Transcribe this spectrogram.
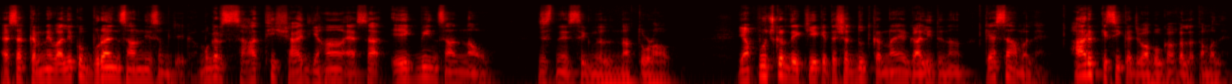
ऐसा करने वाले को बुरा इंसान नहीं समझेगा। मगर साथ ही शायद यहाँ ऐसा एक भी इंसान ना हो जिसने सिग्नल ना तोड़ा हो। यहाँ पूछ कर देखिए कि तशद करना या गाली देना कैसा अमल है? हर किसी का जवाब होगा गलत अमल है।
